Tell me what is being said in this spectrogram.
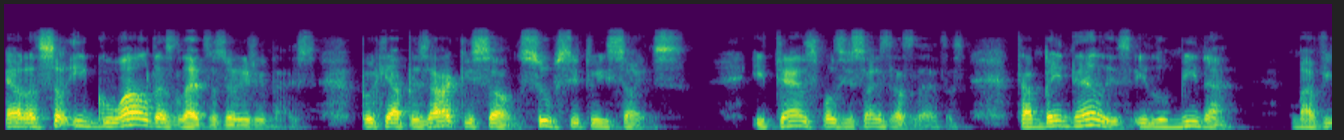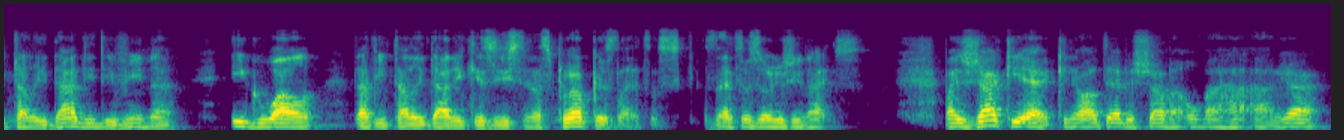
elas são igual das letras originais, porque apesar que são substituições e transposições das letras, também neles ilumina uma vitalidade divina igual da vitalidade que existe nas próprias letras, as letras originais. Mas já que é, que o Alter chama uma ha'ara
